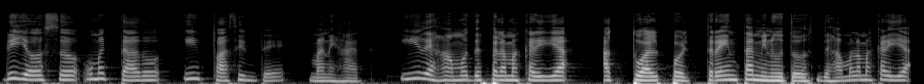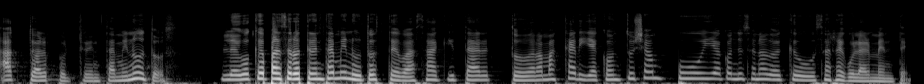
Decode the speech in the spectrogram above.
brilloso, humectado y fácil de manejar. Y dejamos después la mascarilla actual por 30 minutos. Dejamos la mascarilla actual por 30 minutos. Luego que pase los 30 minutos te vas a quitar toda la mascarilla con tu shampoo y acondicionador que usas regularmente.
